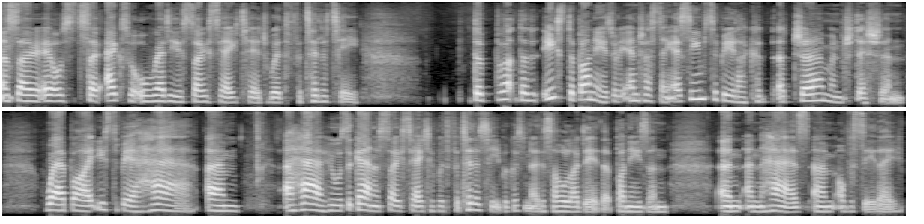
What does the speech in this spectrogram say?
And so it was so eggs were already associated with fertility. The the Easter bunny is really interesting. It seems to be like a, a German tradition whereby it used to be a hare. Um, a hare who was again associated with fertility because you know this whole idea that bunnies and and and hares um, obviously they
